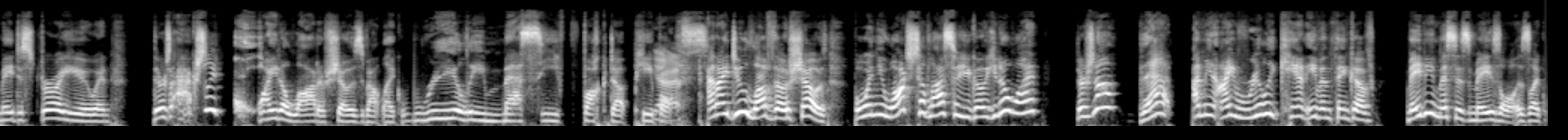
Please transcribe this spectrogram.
may destroy you and there's actually quite a lot of shows about like really messy fucked up people. Yes. and i do love those shows but when you watch ted lasso you go you know what? There's not that i mean i really can't even think of maybe Mrs. Maisel is like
